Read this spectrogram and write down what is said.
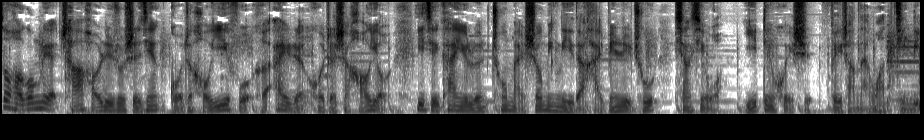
做好攻略，查好日出时间，裹着厚衣服，和爱人或者是好友一起看一轮充满生命力的海边日出，相信我，一定会是非常难忘的经历。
